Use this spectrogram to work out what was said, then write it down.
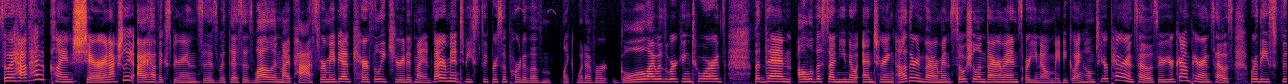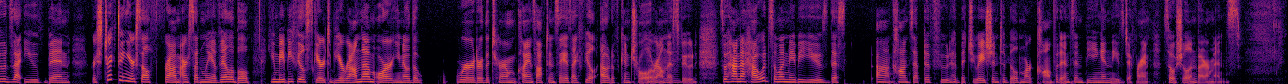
So I have had clients share, and actually I have experiences with this as well in my past, where maybe I've carefully curated my environment to be super supportive of like whatever goal I was working towards. But then all of a sudden, you know, entering other environments, social environments, or, you know, maybe going home to your parents' house or your grandparents' house, where these foods that you've been restricting yourself from are suddenly available, you maybe feel scared to be around them, or, you know, the word or the term clients often say is I feel out of control around mm-hmm. this food. So, Hannah, how would someone maybe use this uh, concept of food habituation to build more confidence in being in these different social environments?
